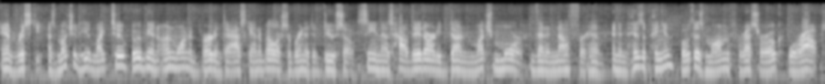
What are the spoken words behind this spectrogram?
and risky. As much as he'd like to, it would be an unwanted burden to ask Annabelle or Sabrina to do so, seeing as how they'd already done much more than enough for him. And in his opinion, both his mom and Professor Oak were out,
